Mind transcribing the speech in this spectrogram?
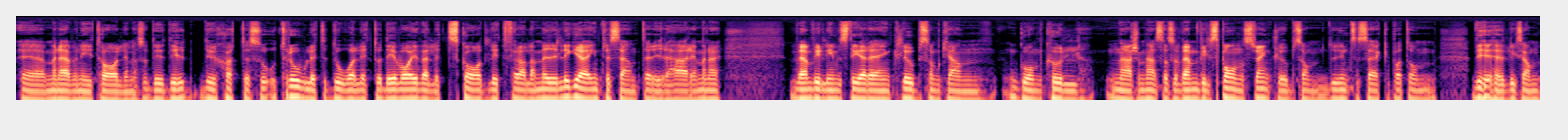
eh, men även i Italien. Alltså det, det, det sköttes så otroligt dåligt och det var ju väldigt skadligt för alla möjliga intressenter i det här. Jag menar, vem vill investera i en klubb som kan gå omkull när som helst? Alltså vem vill sponsra en klubb som du är inte är säker på att de, det är liksom,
